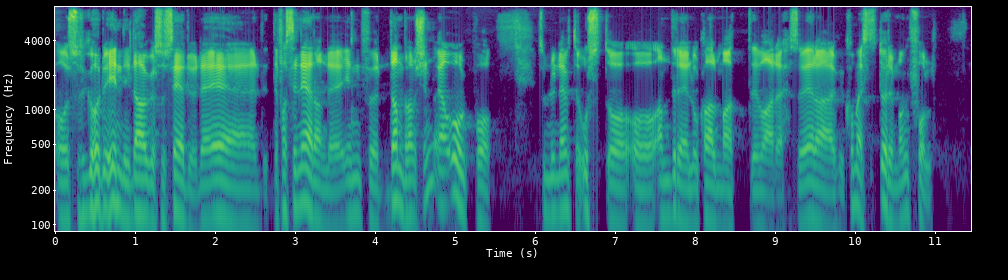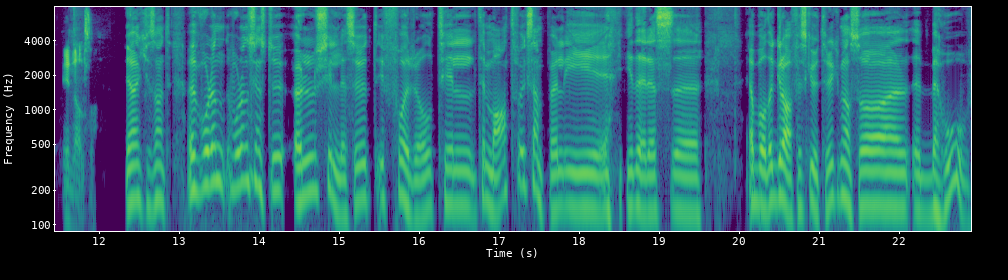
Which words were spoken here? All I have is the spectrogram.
og så går du inn i dag og så ser du. Det er, det er fascinerende innenfor den bransjen, ja, og på som du nevnte, ost og, og andre lokalmatvarer. Så er det kommer et større mangfold inn, altså. Ja, ikke sant. Hvordan, hvordan syns du øl skiller seg ut i forhold til, til mat, for eksempel, i, i deres eh, ja, både grafiske uttrykk, men også eh, behov?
